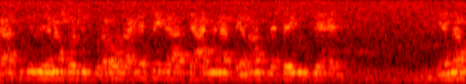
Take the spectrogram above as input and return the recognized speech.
ઘાસ ઉગેલું એના પરથી પુરાવો લાગે છે કે આ ચાર મહિના પહેલા દટાયેલું છે? એના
